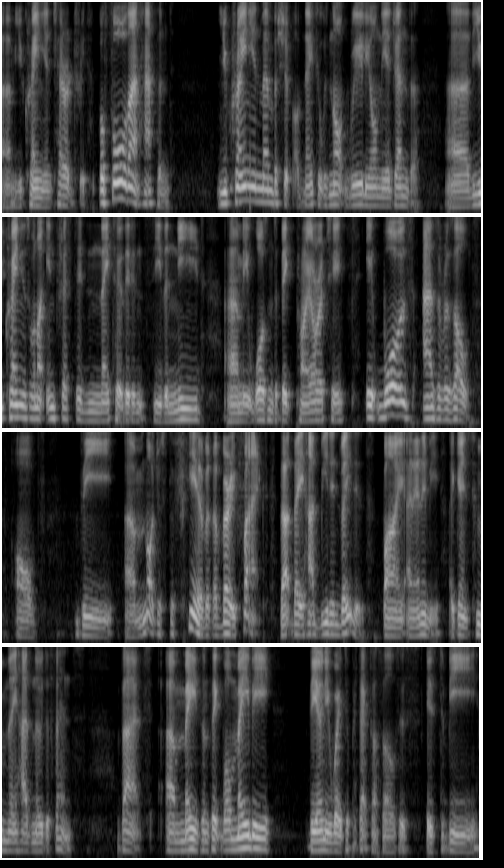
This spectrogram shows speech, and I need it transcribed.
um, Ukrainian territory, before that happened, Ukrainian membership of NATO was not really on the agenda. Uh, the Ukrainians were not interested in NATO. They didn't see the need. Um, it wasn't a big priority. It was as a result of the um, not just the fear, but the very fact that they had been invaded by an enemy against whom they had no defense that um, made them think, well, maybe the only way to protect ourselves is is to be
